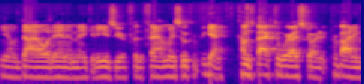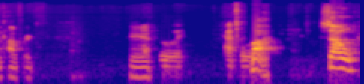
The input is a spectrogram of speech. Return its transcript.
you know dial it in and make it easier for the families. And again, comes back to where I started, providing comfort. Yeah, absolutely, absolutely. Well, so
